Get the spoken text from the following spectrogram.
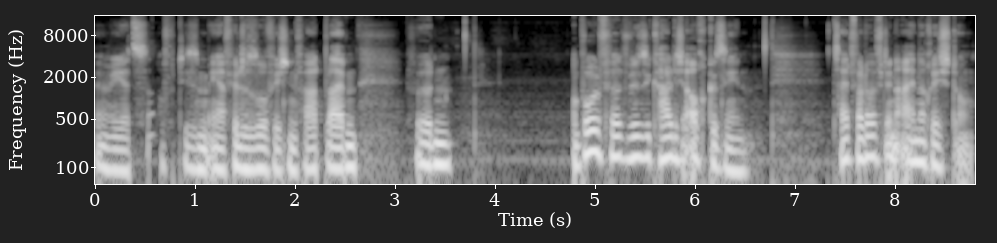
Wenn wir jetzt auf diesem eher philosophischen Pfad bleiben würden. Obwohl physikalisch auch gesehen. Zeit verläuft in eine Richtung.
